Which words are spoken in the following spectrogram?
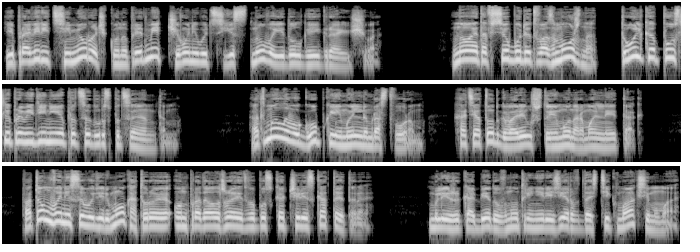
и проверить семерочку на предмет чего-нибудь съестного и долгоиграющего. Но это все будет возможно только после проведения процедур с пациентом. Отмыл его губкой и мыльным раствором, хотя тот говорил, что ему нормально и так. Потом вынес его дерьмо, которое он продолжает выпускать через катетеры. Ближе к обеду внутренний резерв достиг максимума,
